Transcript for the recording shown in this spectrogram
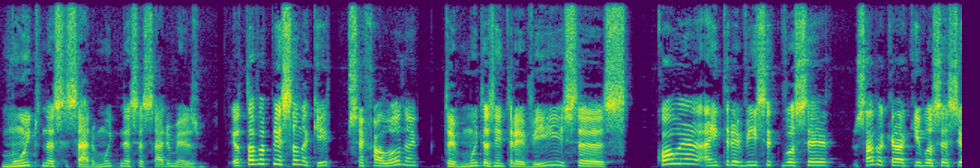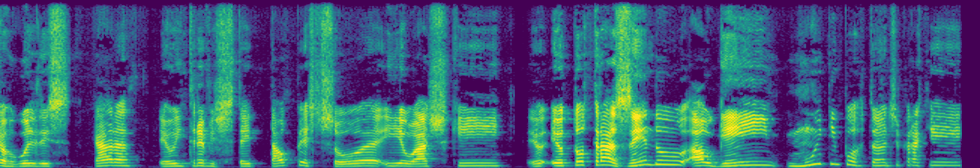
muito necessário, muito necessário mesmo. Eu tava pensando aqui, você falou, né? Teve muitas entrevistas. Qual é a entrevista que você. Sabe aquela que você se orgulha e diz, cara, eu entrevistei tal pessoa e eu acho que eu, eu tô trazendo alguém muito importante para que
